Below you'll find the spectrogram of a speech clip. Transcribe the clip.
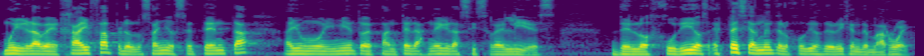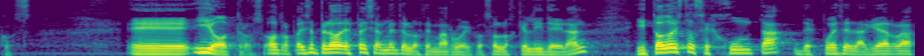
muy grave en Haifa, pero en los años 70 hay un movimiento de panteras negras israelíes, de los judíos, especialmente los judíos de origen de Marruecos. Eh, y otros, otros países, pero especialmente los de Marruecos, son los que lideran. Y todo esto se junta después de la guerra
